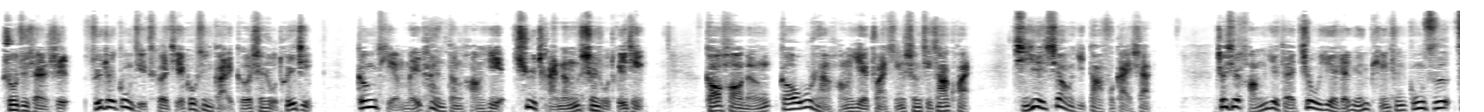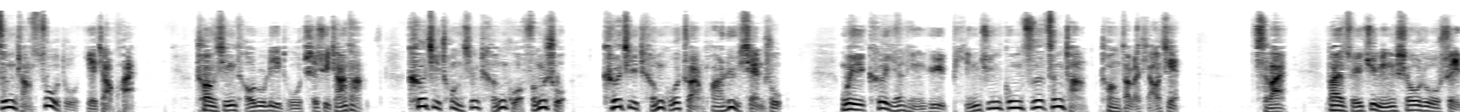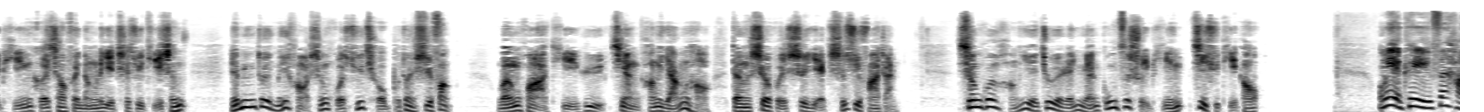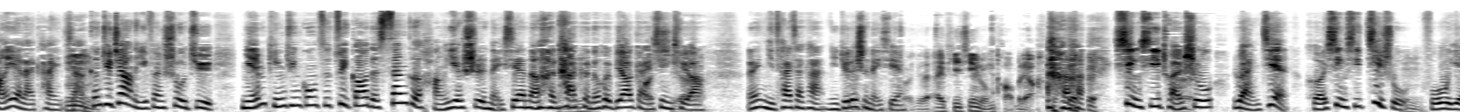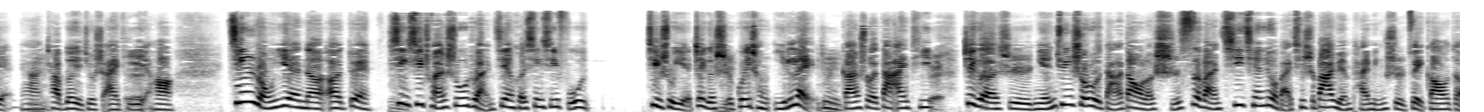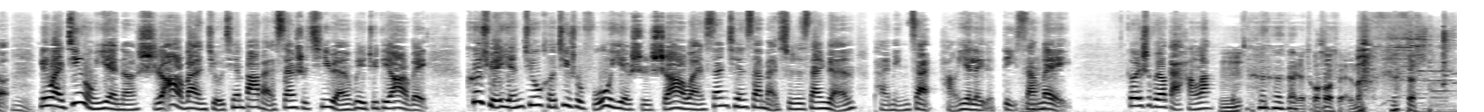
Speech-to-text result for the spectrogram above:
数据显示，随着供给侧结构性改革深入推进，钢铁、煤炭等行业去产能深入推进，高耗能、高污染行业转型升级加快，企业效益大幅改善。这些行业的就业人员平均工资增长速度也较快，创新投入力度持续加大，科技创新成果丰硕，科技成果转化率显著，为科研领域平均工资增长创造了条件。此外，伴随居民收入水平和消费能力持续提升，人民对美好生活需求不断释放，文化、体育、健康、养老等社会事业持续发展，相关行业就业人员工资水平继续提高。我们也可以分行业来看一下，根据这样的一份数据，年平均工资最高的三个行业是哪些呢？大家可能会比较感兴趣啊。哎，你猜猜看，你觉得是哪些？我觉得 IT 金融跑不了，信息传输、软件和信息技术服务业，你看差不多也就是 IT 业哈。金融业呢，呃，对，信息传输、软件和信息服务。技术也这个是归成一类，就是你刚才说的大 IT，这个是年均收入达到了十四万七千六百七十八元，排名是最高的。另外，金融业呢，十二万九千八百三十七元，位居第二位。科学研究和技术服务业是十二万三千三百四十三元，排名在行业类的第三位。各位是否要改行了？嗯，那就拖后腿了吗？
